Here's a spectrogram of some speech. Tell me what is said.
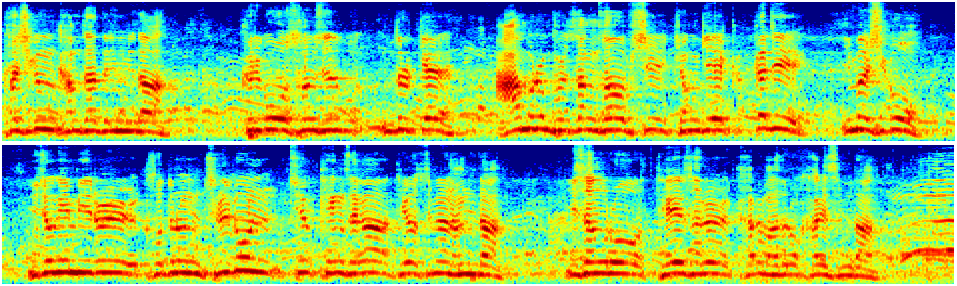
다시금 감사드립니다. 그리고 선수분들께 아무런 불상사 없이 경기에 끝까지 임하시고 유종의 미를 거두는 즐거운 체육 행사가 되었으면 합니다. 이상으로 대사를 가름하도록 하겠습니다.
